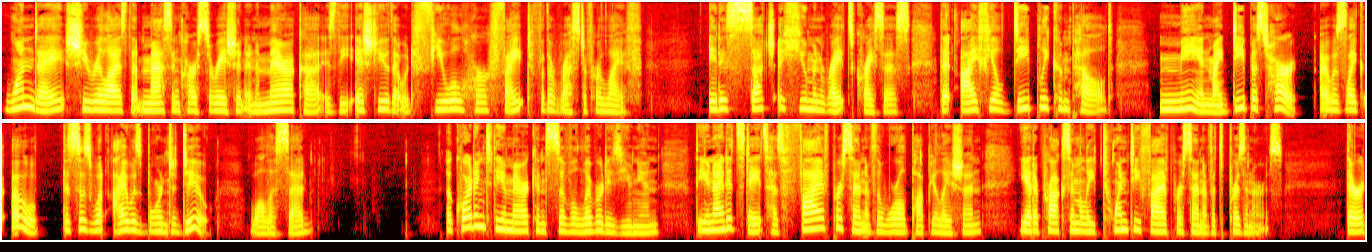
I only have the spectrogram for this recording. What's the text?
One day, she realized that mass incarceration in America is the issue that would fuel her fight for the rest of her life. It is such a human rights crisis that I feel deeply compelled. Me, in my deepest heart, I was like, oh, this is what I was born to do, Wallace said. According to the American Civil Liberties Union, the United States has 5% of the world population, yet approximately 25% of its prisoners. There are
